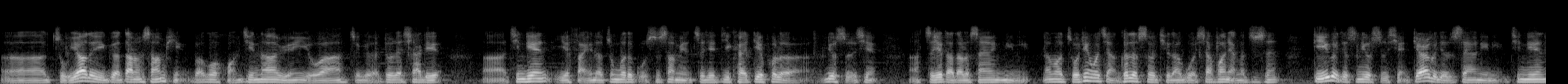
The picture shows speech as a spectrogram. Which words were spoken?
呃，主要的一个大宗商品，包括黄金啊、原油啊，这个都在下跌。啊，今天也反映到中国的股市上面，直接低开跌破了六十日线，啊，直接达到了三幺零零。那么昨天我讲课的时候提到过，下方两个支撑，第一个就是六十日线，第二个就是三幺零零。今天，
